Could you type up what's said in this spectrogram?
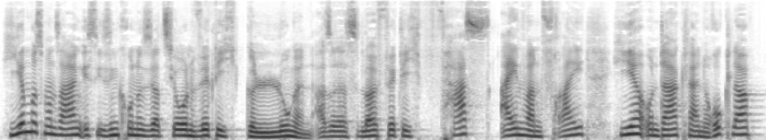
Hier muss man sagen, ist die Synchronisation wirklich gelungen. Also das läuft wirklich fast einwandfrei. Hier und da kleine Ruckler.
